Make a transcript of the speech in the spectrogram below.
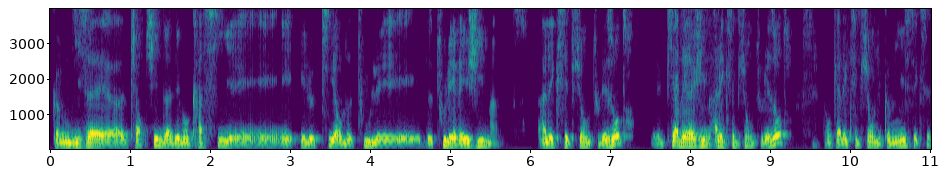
comme disait Churchill, la démocratie est, est, le pire de tous les, de tous les régimes, à l'exception de tous les autres pire des régimes, à l'exception de tous les autres, donc à l'exception du communiste, etc.,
